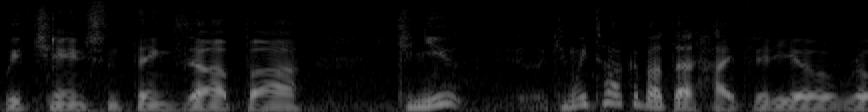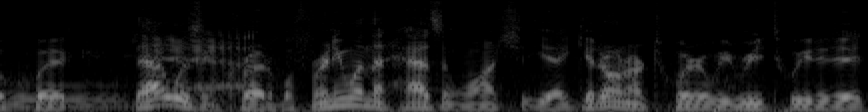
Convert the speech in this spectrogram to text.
we've changed some things up. Uh, can you can we talk about that hype video real quick? Ooh, that was incredible. For anyone that hasn't watched it yet, get on our Twitter. We retweeted it.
